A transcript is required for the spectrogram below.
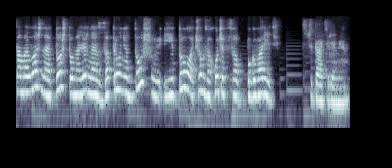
самое важное то, что, наверное, затронет душу и то, о чем захочется поговорить с читателями.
